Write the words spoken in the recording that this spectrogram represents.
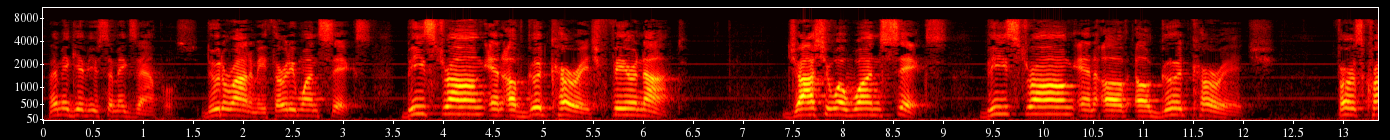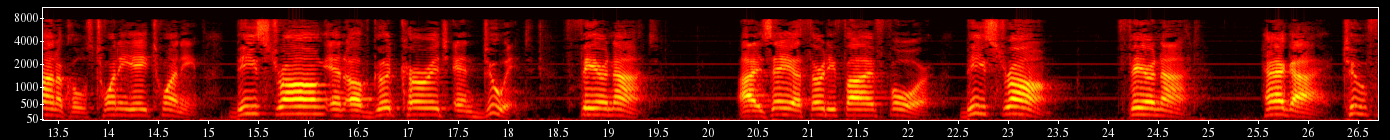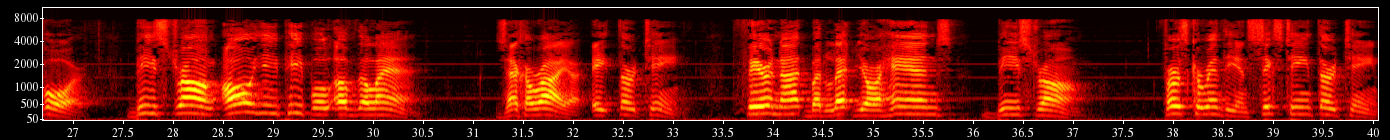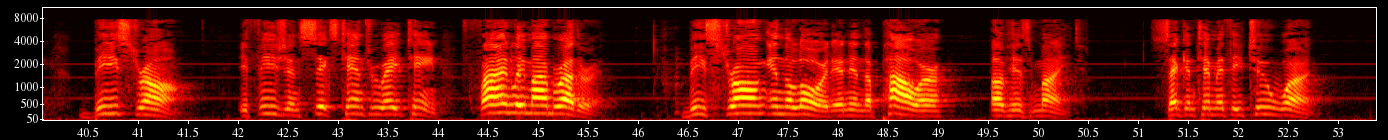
Let me give you some examples. Deuteronomy 31 6. Be strong and of good courage, fear not. Joshua 1 6. Be strong and of a good courage. 1 Chronicles 28 20. Be strong and of good courage and do it. Fear not. Isaiah 35 4. Be strong. Fear not. Haggai 2 4. Be strong, all ye people of the land. Zechariah 8:13. Fear not, but let your hands be strong. 1 Corinthians 16:13. Be strong. Ephesians 6:10 through 18. Finally, my brethren, be strong in the Lord and in the power of his might. 2 Timothy 2:1.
